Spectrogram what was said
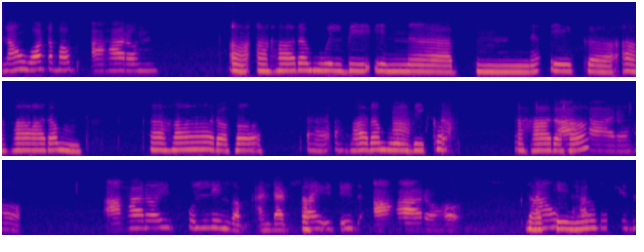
नौ वाट् अबौट् आहारम्? आहारं विल् बि इन् एक आहारम्। आहारः आहारं विल् बि आहारः। Ahara is pullingam and that's why it is aharah now dhatu is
